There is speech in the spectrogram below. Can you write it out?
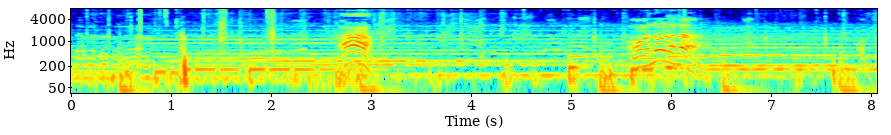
เดินมาดูตรงนี้ก่อนครับอ่า อ๋อนู่นแล้วเหรอโอเค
